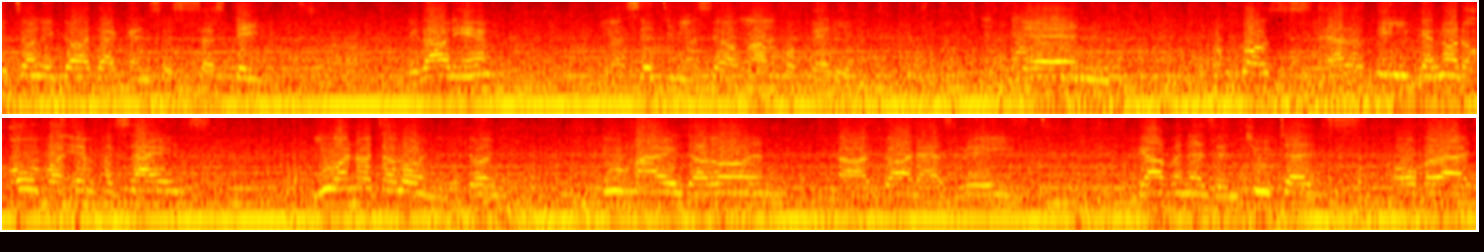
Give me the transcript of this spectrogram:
It's only God that can sustain it. So without Him, you are setting yourself up for failure. Then, of course, the other thing you cannot overemphasize, you are not alone. You don't do marriage alone. Uh, God has raised governors and tutors over us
